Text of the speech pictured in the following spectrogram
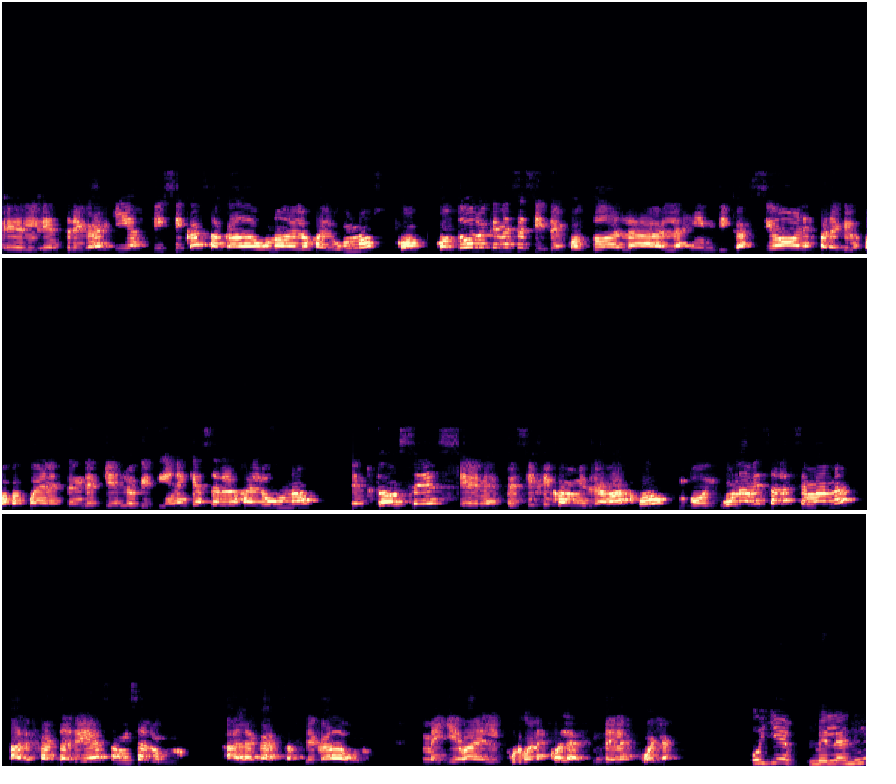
el entregar guías físicas a cada uno de los alumnos con, todo lo que necesiten, con todas las indicaciones para que los papás puedan entender qué es lo que tienen que hacer los alumnos. Entonces, en específico en mi trabajo, voy una vez a la semana a dejar tareas a mis alumnos, a la casa de cada uno. Me lleva el furgón escolar de la escuela. Oye, Melanie,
